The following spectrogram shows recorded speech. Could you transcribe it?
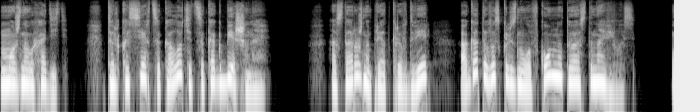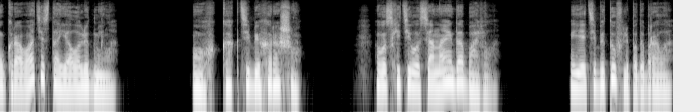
Можно выходить. Только сердце колотится, как бешеное. Осторожно приоткрыв дверь, Агата выскользнула в комнату и остановилась. У кровати стояла Людмила. «Ох, как тебе хорошо!» Восхитилась она и добавила. «Я тебе туфли подобрала.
